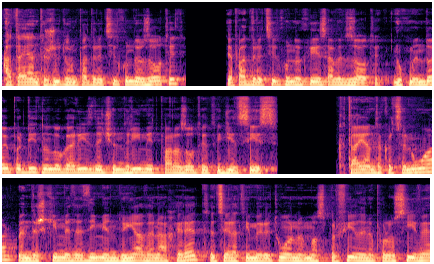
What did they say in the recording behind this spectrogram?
Ata janë të zhytur në padrejtësitë kundër Zotit dhe padrejtësitë kundër krijesave të Zotit. Nuk mendojnë për ditën e llogarisë dhe qëndrimit para Zotit të gjithësisë. Këta janë të kërcënuar, me ndëshkime dhe dhimbje në dynja dhe në ahiret, të cilat i merituan me mospërfilljen e porosive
